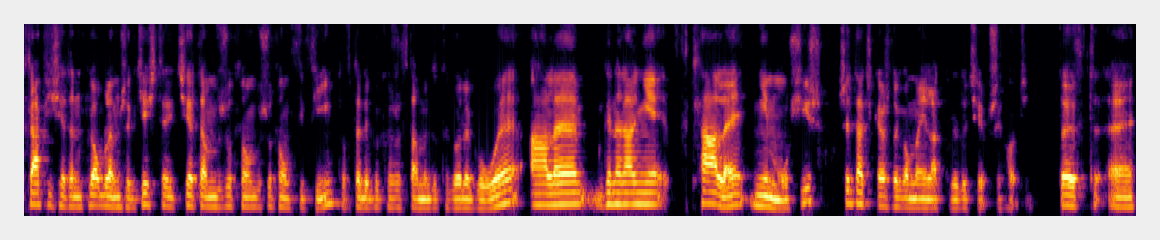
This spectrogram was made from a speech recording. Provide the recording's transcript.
trafi się ten problem, że gdzieś te, cię tam wrzucą, wrzucą Fifi, to wtedy wykorzystamy do tego reguły, ale generalnie wcale nie musisz czytać każdego maila, który do ciebie przychodzi. To jest, e,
